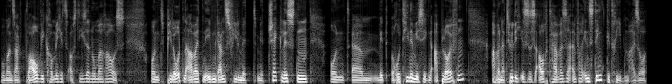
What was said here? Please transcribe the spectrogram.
wo man sagt, wow, wie komme ich jetzt aus dieser Nummer raus? Und Piloten arbeiten eben ganz viel mit, mit Checklisten und ähm, mit routinemäßigen Abläufen. Aber natürlich ist es auch teilweise einfach instinktgetrieben. Also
